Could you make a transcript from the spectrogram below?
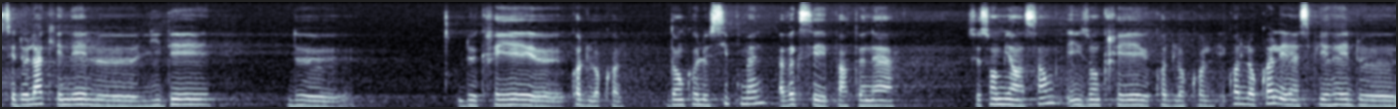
c'est de là qu'est née l'idée de, créer Code Local. Donc le CIPMEN, avec ses partenaires se sont mis ensemble et ils ont créé Code Local. Et Code Local est inspiré de,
